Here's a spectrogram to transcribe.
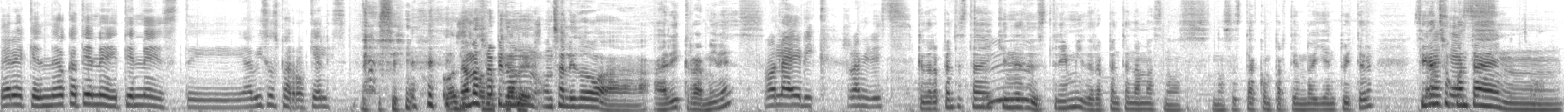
¿qué que Neoca tiene, tiene este avisos parroquiales. Sí. Nada más rápido un, un saludo a, a Eric Ramírez, Hola, Eric Ramírez. que de repente está aquí en el stream y de repente nada más nos, nos está compartiendo ahí en Twitter. Sigan su cuenta en...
